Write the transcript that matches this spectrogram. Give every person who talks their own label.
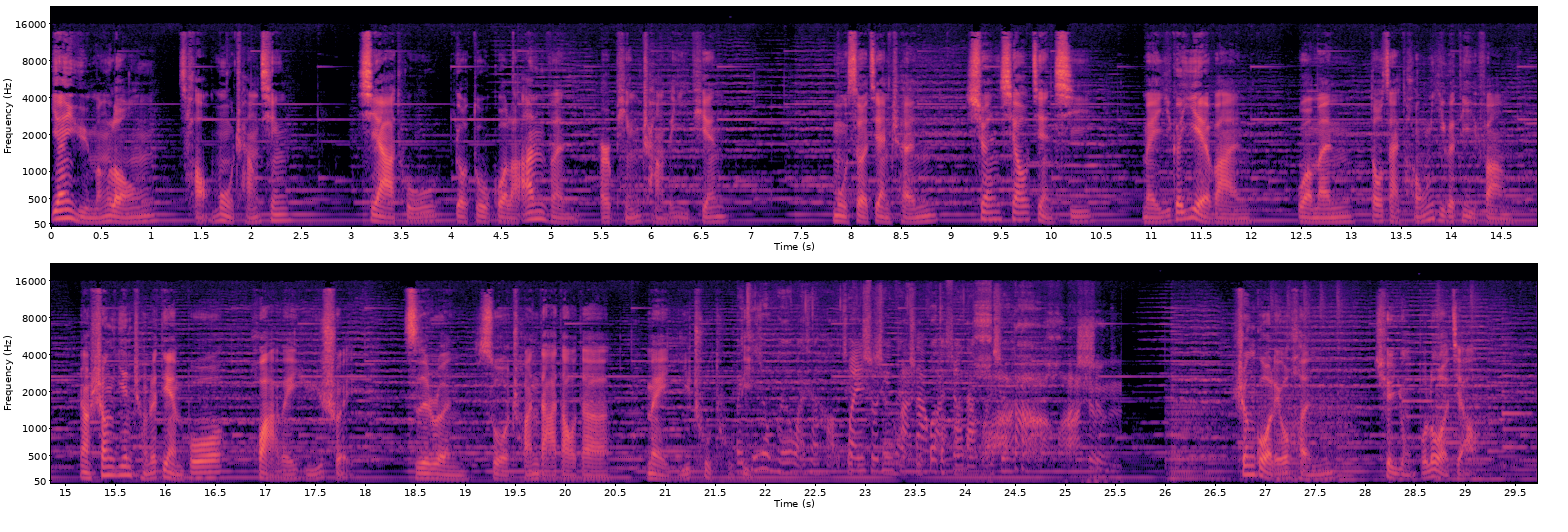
Speaker 1: 烟雨朦胧，草木常青，西雅图又度过了安稳而平常的一天。暮色渐沉，喧嚣渐息，每一个夜晚，我们都在同一个地方，让声音乘着电波化为雨水，滋润所传达到的每一处土地。
Speaker 2: 听众朋友，晚上好，
Speaker 3: 欢迎收听
Speaker 2: 华大华生。
Speaker 4: 华大华生，
Speaker 1: 生过留痕，却永不落脚。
